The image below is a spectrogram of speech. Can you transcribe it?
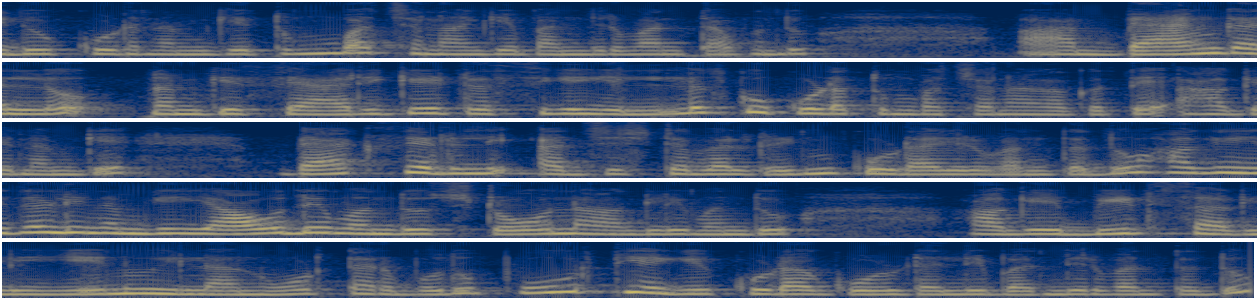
ಇದು ಕೂಡ ನಮಗೆ ತುಂಬ ಚೆನ್ನಾಗಿ ಬಂದಿರುವಂಥ ಒಂದು ಬ್ಯಾಂಗಲ್ಲು ನಮಗೆ ಸ್ಯಾರಿಗೆ ಡ್ರೆಸ್ಸಿಗೆ ಎಲ್ಲದಕ್ಕೂ ಕೂಡ ತುಂಬ ಚೆನ್ನಾಗಾಗುತ್ತೆ. ಹಾಗೆ ನಮಗೆ ಬ್ಯಾಕ್ ಸೈಡಲ್ಲಿ ಅಡ್ಜಸ್ಟೇಬಲ್ ರಿಂಗ್ ಕೂಡ ಇರುವಂಥದ್ದು ಹಾಗೆ ಇದರಲ್ಲಿ ನಮಗೆ ಯಾವುದೇ ಒಂದು ಸ್ಟೋನ್ ಆಗಲಿ, ಒಂದು, ಹಾಗೆ ಬೀಡ್ಸ್ ಆಗಲಿ ಏನೂ ಇಲ್ಲ ನೋಡ್ತಾ ಇರ್ಬೋದು. ಪೂರ್ತಿಯಾಗಿ ಕೂಡ ಗೋಲ್ಡಲ್ಲಿ ಬಂದಿರುವಂಥದ್ದು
